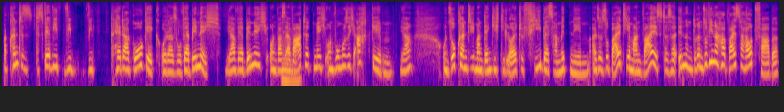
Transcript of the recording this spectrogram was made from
man könnte, das wäre wie, wie, wie Pädagogik oder so. Wer bin ich? Ja, wer bin ich und was mhm. erwartet mich und wo muss ich Acht geben? Ja. Und so könnte man, denke ich, die Leute viel besser mitnehmen. Also sobald jemand weiß, dass er innen drin, so wie eine weiße Hautfarbe,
